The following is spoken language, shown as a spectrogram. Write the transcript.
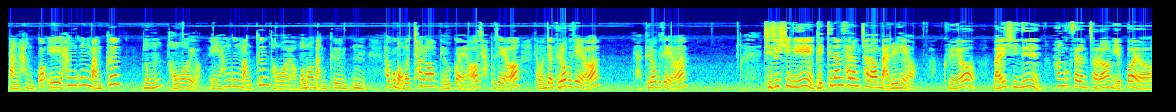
방 한국, 예, 한국만큼 농 더워요. 예, 한국만큼 더워요. 뭐뭐만큼, 음, 하고 뭐뭐처럼 배울 거예요. 자, 보세요. 자, 먼저 들어보세요. 자, 들어보세요. 지수 씨는 베트남 사람처럼 말을 해요. 그래요? 마이 씨는 한국 사람처럼 예뻐요.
